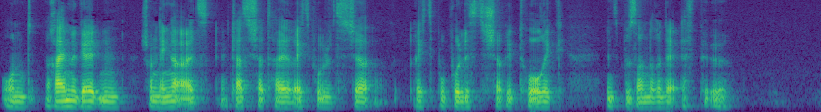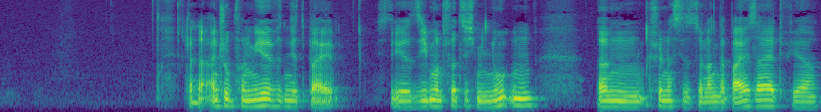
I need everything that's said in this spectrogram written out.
und Reime gelten schon länger als ein klassischer Teil rechtspopulistischer, rechtspopulistischer Rhetorik, insbesondere der FPÖ. Kleiner Einschub von mir, wir sind jetzt bei, ich sehe, 47 Minuten. Ähm, schön, dass ihr so lange dabei seid. Wir,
